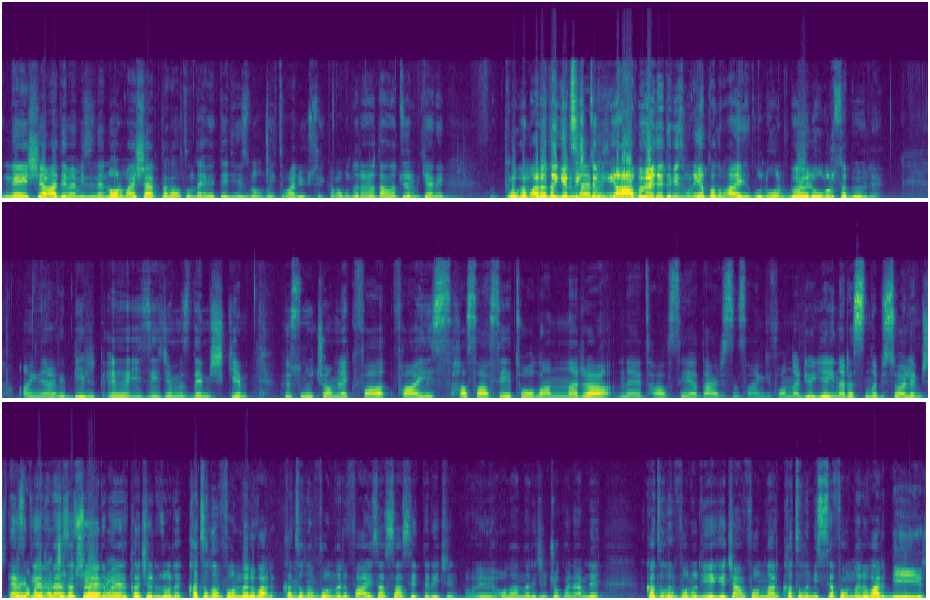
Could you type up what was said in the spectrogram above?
NŞA dememizin de normal şartlar altında evet dediğinizin olma ihtimali yüksek. Ama bunları arada anlatıyorum ki hani program arada girmiştir. Tabii. Ya böyle dedi biz bunu yapalım. Hayır bu norm böyle olursa böyle. Aynen öyle. Bir e, izleyicimiz demiş ki Hüsnü Çömlek fa- faiz hassasiyeti olanlara ne tavsiye edersin hangi fonlar diyor. Yayın arasında bir söylemiştiniz Evet ama yarın arasında kaçırmışlar söyledim yani kaçırdınız orada. Katılım fonları var. Katılım fonları faiz hassasiyetleri için e, olanlar için çok önemli. Katılım fonu diye geçen fonlar, katılım hisse fonları var. Bir.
